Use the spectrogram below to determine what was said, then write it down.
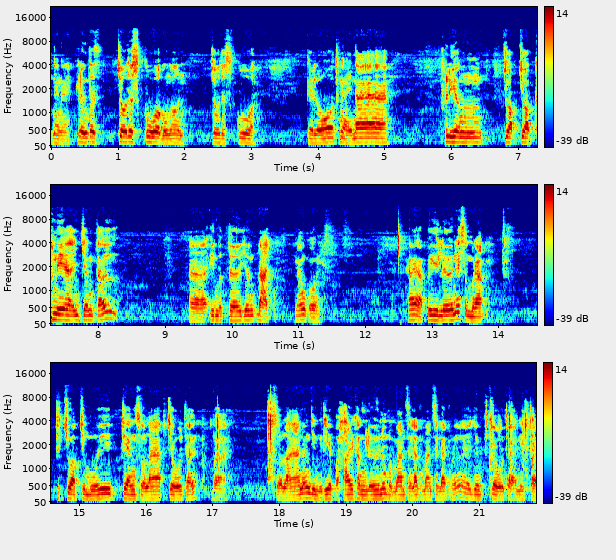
ហ្នឹងហើយភ្លើងទៅចូលទៅស្គួរបងប្អូនចូលទៅស្គួរគីឡូថ្ងៃណាភ្លៀងជាប់ជាប់គ្នាអញ្ចឹងទៅអា inverter យើងដាច់ហ្នឹងបងប្អូនហើយអាពីរលើនេះសម្រាប់ភ្ជាប់ជាមួយទាំងសូឡាបញ្ចូលទៅបាទ សូឡាហ្នឹងយើងរៀបឲ្យហើយខាងលើហ្នឹងប្រហែលសន្លឹកប្រហែលសន្លឹកហ្នឹងហើយយើងបញ្ចូលទៅនេះទៅ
